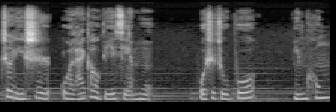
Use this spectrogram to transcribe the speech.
这里是我来告别节目，我是主播明空。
